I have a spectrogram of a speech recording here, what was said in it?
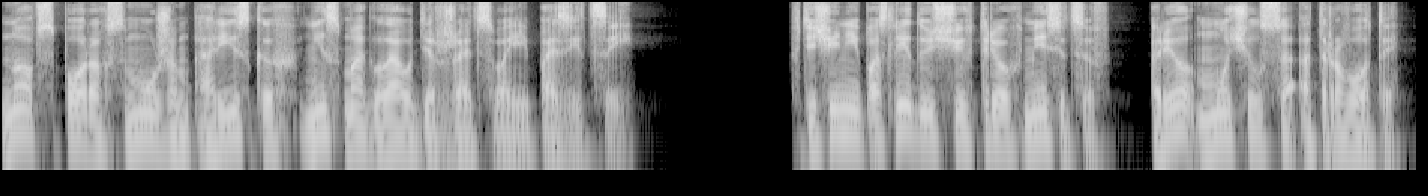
но в спорах с мужем о рисках не смогла удержать своей позиции. В течение последующих трех месяцев Рё мучился от рвоты –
